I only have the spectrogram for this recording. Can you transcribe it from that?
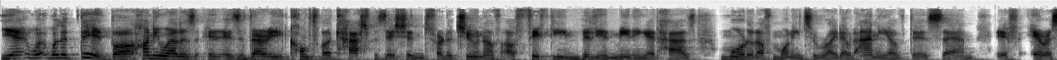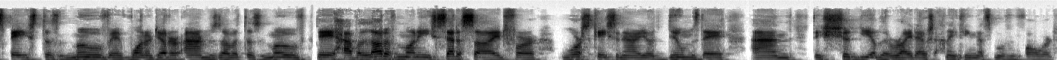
Yeah, well, it did, but Honeywell is is a very comfortable cash position for the tune of, of 15 billion, meaning it has more than enough money to ride out any of this. Um, if aerospace doesn't move, if one or the other arms of it doesn't move, they have a lot of money set aside for worst case scenario, doomsday, and they should be able to ride out anything that's moving forward.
